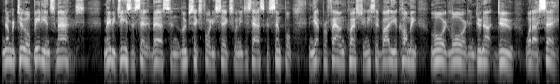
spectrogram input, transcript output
Number two, obedience matters. Maybe Jesus said it best in Luke 6 46 when he just asked a simple and yet profound question. He said, Why do you call me Lord, Lord, and do not do what I say?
